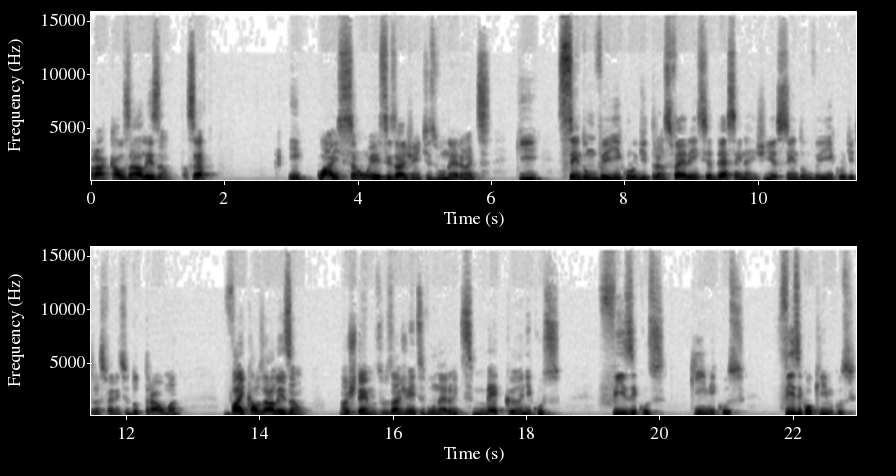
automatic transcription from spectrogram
para causar a lesão, tá certo? E quais são esses agentes vulnerantes que, sendo um veículo de transferência dessa energia, sendo um veículo de transferência do trauma, vai causar a lesão? Nós temos os agentes vulnerantes mecânicos, físicos, químicos físico-químicos,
